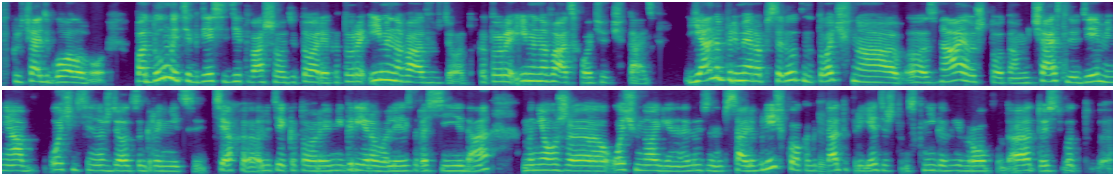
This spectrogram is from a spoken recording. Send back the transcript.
включать голову. Подумайте, где сидит ваша аудитория, которая именно вас ждет, которая именно вас хочет читать. Я, например, абсолютно точно э, знаю, что там часть людей меня очень сильно ждет за границей. Тех э, людей, которые эмигрировали из России, да. Мне уже очень многие люди написали в личку, когда ты приедешь там с книгой в Европу, да. То есть вот э,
